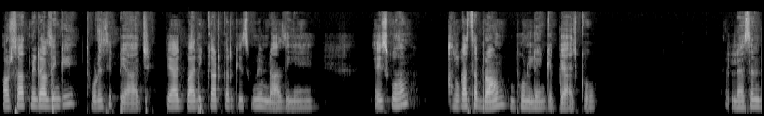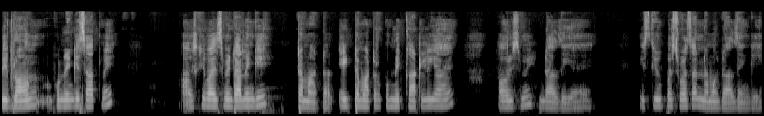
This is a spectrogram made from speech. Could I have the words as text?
और साथ में डाल देंगे थोड़े से प्याज। प्याज बारीक काट करके इसमें हम डाल दिए हैं। इसको हम हल्का सा ब्राउन भून लेंगे प्याज को। लहसुन भी ब्राउन भूनेंगे साथ में और इसके बाद इसमें डालेंगे टमाटर। एक टमाटर को हमने काट लिया है। और इसमें डाल दिया है। इसके ऊपर थोड़ा सा नमक डाल देंगे।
